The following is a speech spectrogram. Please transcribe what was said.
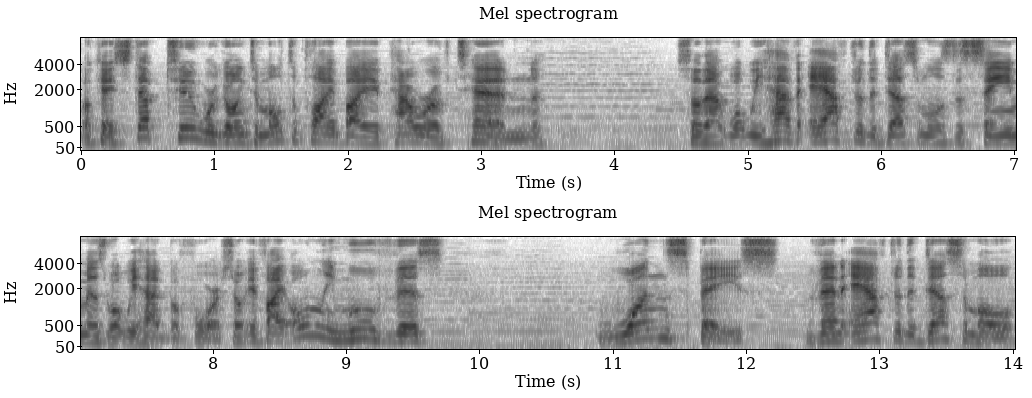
Okay, step two, we're going to multiply by a power of 10 so that what we have after the decimal is the same as what we had before. So if I only move this one space, then after the decimal,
